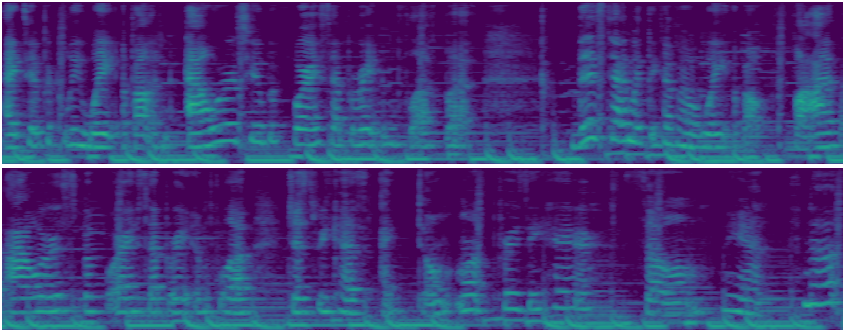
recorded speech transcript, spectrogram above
I typically wait about an hour or two before I separate and fluff, but this time I think I'm gonna wait about five hours before I separate and fluff just because I don't want frizzy hair. So yeah, it's not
